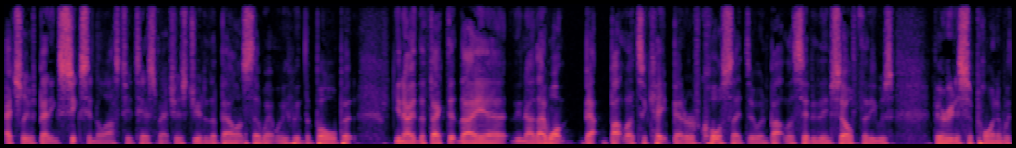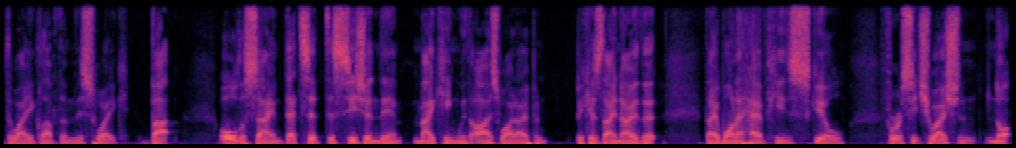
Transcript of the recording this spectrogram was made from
actually was batting six in the last two Test matches due to the balance they went with with the ball. But you know, the fact that they, uh, you know, they want Buttler to keep better, of course they do. And Buttler said it himself that he was very disappointed with the way he gloved them this week. But all the same, that's a decision they're making with eyes wide open because they know that they want to have his skill for a situation not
